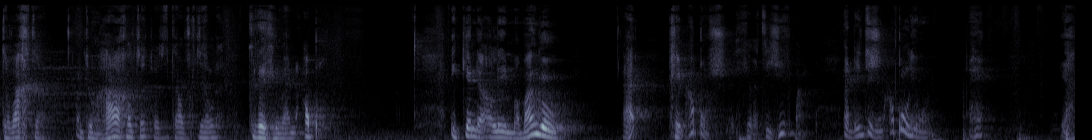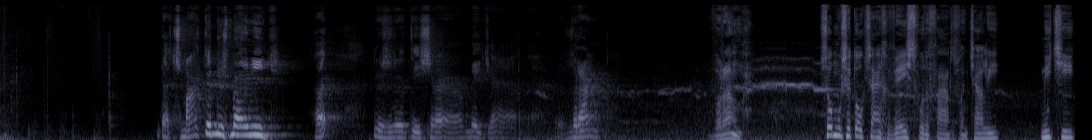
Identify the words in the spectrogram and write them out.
te wachten. En toen hagelt het, wat ik al vertelde, kregen we een appel. Ik kende alleen maar mango. Hè? Geen appels. Wat is dit, man? Ja, dit is een appel, jongen. Hè? Ja. Dat smaakte dus mij niet. Hè? Dus dat is uh, een beetje uh, wrang. Wrang. Zo moest het ook zijn geweest voor de vaders van Charlie, Michi,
